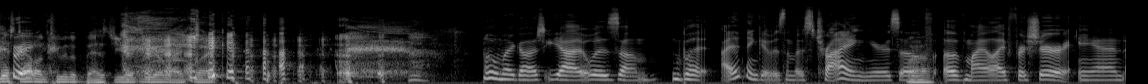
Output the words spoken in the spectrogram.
missed right. out on two of the best years of your life, Mike. oh my gosh, yeah, it was. Um, but I think it was the most trying years of wow. of my life for sure. And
